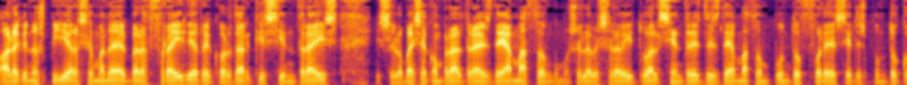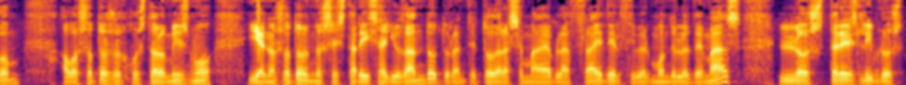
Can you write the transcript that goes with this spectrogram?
ahora que nos pilla la semana del Black Friday, recordar que si entráis y si lo vais a comprar a través de Amazon, como suele ser habitual, si entráis desde amazon.foreseries.com, a vosotros os cuesta lo mismo y a nosotros nos estaréis ayudando durante toda la semana de Black Friday, el Cyber y los demás. Los tres libros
